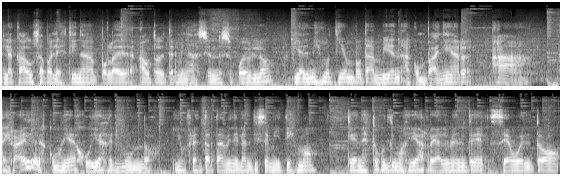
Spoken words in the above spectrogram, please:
la causa palestina por la autodeterminación de su pueblo y al mismo tiempo también acompañar a, a Israel y a las comunidades judías del mundo y enfrentar también el antisemitismo que en estos últimos días realmente se ha vuelto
